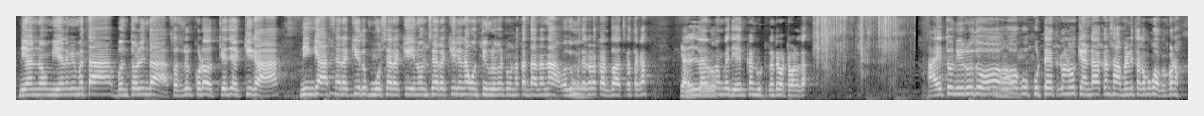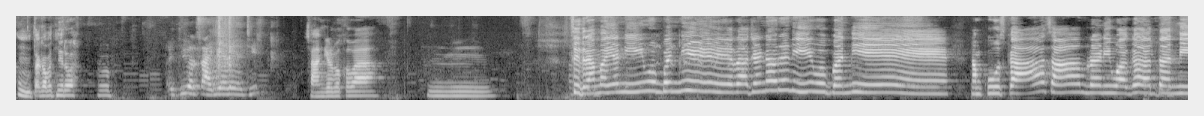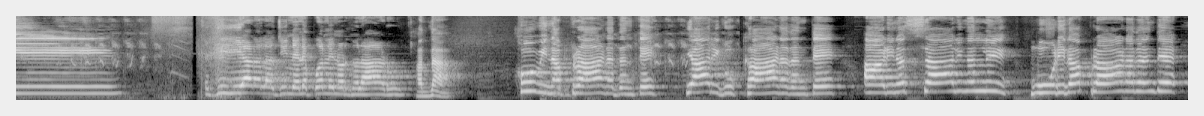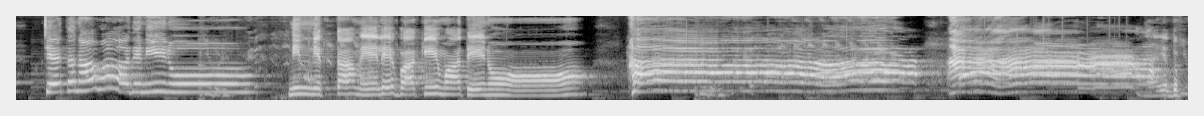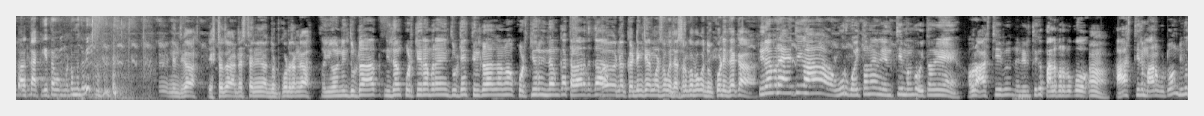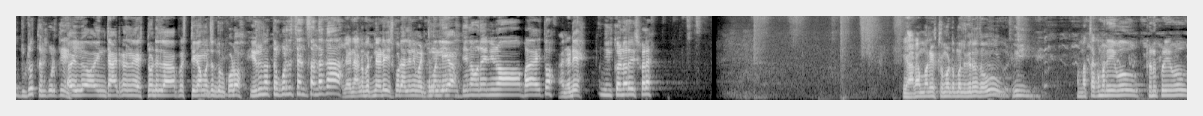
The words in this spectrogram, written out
ನೀನು ಬಿ ಮತ್ತ? ಬಂತೋಳಿಂದ. ಸೊಸರು ಕೊಡೋ ಹತ್ತು ಕೆಜಿ ಅಕ್ಕಿಗ. ನಿಂಗೆ ಆರು ಸೇರ್ ಅಕ್ಕಿ ಇದಕ್ಕೆ ಮೂರ್ ಸೇರ್ ಅಕ್ಕಿ ಇನ್ನೊಂದ್ ಸೇರ್ ಅಕ್ಕಿ ನಾ ಒಂದ್ ತಿಂಗಳು ಗಂಟೆ ಉಣ್ಣಕ್ಕ ದಾನನ? ಹೋಗಿ ಮುಂದೆ ಕಡೆ ಕಡ್ದು ಹಚ್ಕತಗ ಎಲ್ಲರೂ ನಮ್ಗೆ ಅದೇನ್ ಕಂಡು ಉಟ್ಕೊಂಡ್ರೆ ಹೊಟ್ಟೆ ಒಳಗ. ಆಯ್ತು ನೀರುದು ಹೋಗು ಪುಟ್ಟ ಎತ್ಕೊಂಡು ಕೆಂಡ ಹಾಕೊಂಡು ಸಾಂಬ್ರಾಣಿ ತಗೋಬೇಕು ಹೋಗ್ಕೊಡ ಹ್ಮ್ ತಗೋಬತ್ ನೀರವ ಅಜ್ಜಿ ಒಂದು ಸಾಂಗ್ ಹೇಳಿ ಅಜ್ಜಿ. ಸಾಂಗ್ ಹೇಳ್ಬೇಕವ ಹ್ಮ್. ಸಿದ್ದರಾಮಯ್ಯ ನೀವು ಬನ್ನಿ ರಾಜಣ್ಣವ್ರೆ ನೀವು ಬನ್ನಿ. ನಮ್ ಕೂಸ್ಕ ಸಾಂಬ್ರಾಣಿ ಒಗ ತನ್ನಿ. ಅಜ್ಜಿ ಆಡಲ್ಲ ಹಾಡಲ್ಲ ಅಜ್ಜಿ ನೆನೆ ಫೋನ್ ನೋಡಿದ್ವಲ್ಲ ಹಾಡು. ಅದ್ನ? ಹೂವಿನ ಪ್ರಾಣದಂತೆ, ಯಾರಿಗೂ ಕಾಣದಂತೆ ಆಡಿನ ಸಾಲಿನಲ್ಲಿ ಮೂಡಿದ ಪ್ರಾಣದಂತೆ ಚೇತನವಾದೆ ನೀನು. ನಿನ್ನೆತ್ತ ಮೇಲೆ ಬಾಕಿ ಮಾತೇನೋ? ಹಾ. ಎದ್ದು ಕಾತಿಗೆ ತಗೊಂಡ್ಬಿಟ್ಟು ಮದ್ವಿ ನಿಂತ್ಗ ಎಷ್ಟೊತ್ತ ಆಟಸ್ತಾನೆ ದುಡ್ಡು ಕೊಡ್ದಂಗ ಅಯ್ಯೋ ನಿನ್ ದುಡ್ಡ ನಿಧಾನ ಕೊಡ್ತೀರ ಮರ? ನಿನ್ ದುಡ್ಡೇ ತಿನ್ಗಳಲ್ಲ ನಾವು ಕೊಡ್ತೀರ ನಿಧಾನಕ ತಳಾರ್ದಕ ನಾ ಕಟಿಂಗ್ ಚೇಂಜ್ ಮಾಡ್ಸ್ಬೇಕು ದಸರಾ ಹೋಗ್ಬೇಕು ದುಡ್ಡು ಕೊಡಿ ತೀರಮ್ರೆ ಆಯ್ತು ಈಗ. ಊರ್ಗ್ ಹೋಯ್ತಾನೆ ಹೆಂಡತಿ ಮಂಗ ಹೋಯ್ತಾನೆ ಅವ್ರ ಆಸ್ತಿ ನನ್ನ ಹೆಂಡತಿಗೆ ಪಾಲು ಬರ್ಬೇಕು. ಆಸ್ತಿನ ಮಾರ್ಬಿಟ್ಟು ನಿಮ್ಗೆ ದುಡ್ಡು ತಂದು ಕೊಡ್ತೀನಿ. ಅಯ್ಯೋ ಇಂಥ ಆಟಗಳನ್ನ ಎಷ್ಟು ನೋಡಿಲ್ಲ ಫಸ್ಟ್ ಈಗ ಮುಂಚೆ ದುಡ್ಡು ಕೊಡು. ಇರು ನಾ ತಂದು ಕೊಡ್ತೀನಿ ಚಂದ ಇಲ್ಲ ನಾನು ಬತ್ ನಡಿ ಇಸ್ಕೊಡ ಅಲ್ಲಿ ಮಾಡ್ತೀನಿ ಮನ್ಲಿಯ ದಿನವ್ರೆ ನೀನು ಬಾ ಆಯ್ತು. ನಡಿ. ನಿನ್ ಕಣ್ಣರ ಇಸ್ಕೊಳೆ. ಯಾರ ಮರ ಎಷ್ಟು ಮಟ್ಟ ಮಲಗಿರೋದು? ಮತ್ತಕ ಮರಿ ಇವು ಕಣಕ್ ಇವು.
